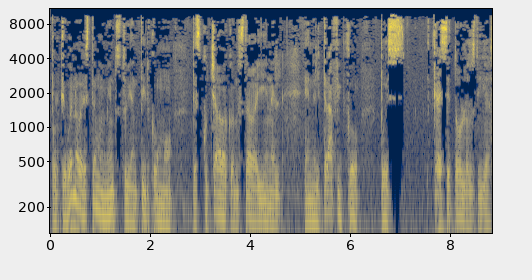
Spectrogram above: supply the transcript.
porque bueno, este movimiento estudiantil, como te escuchaba cuando estaba ahí en el, en el tráfico, pues crece todos los días.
